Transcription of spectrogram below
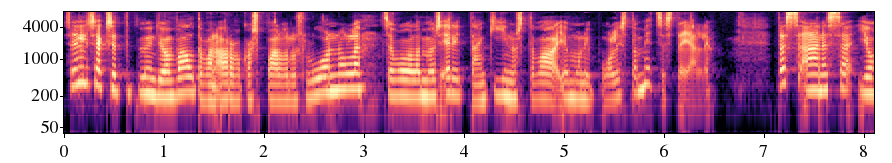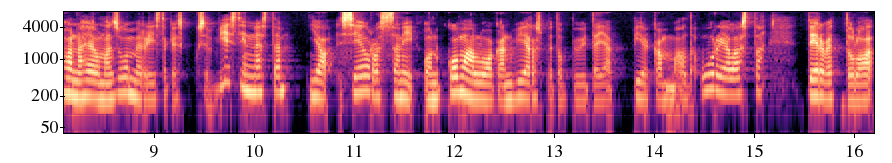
Sen lisäksi, että pyynti on valtavan arvokas palvelus luonnolle, se voi olla myös erittäin kiinnostavaa ja monipuolista metsästäjälle. Tässä äänessä Johanna Helman Suomen riistakeskuksen viestinnästä ja seurassani on kovan luokan vieraspetopyytäjä Pirkanmaalta Urjalasta. Tervetuloa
